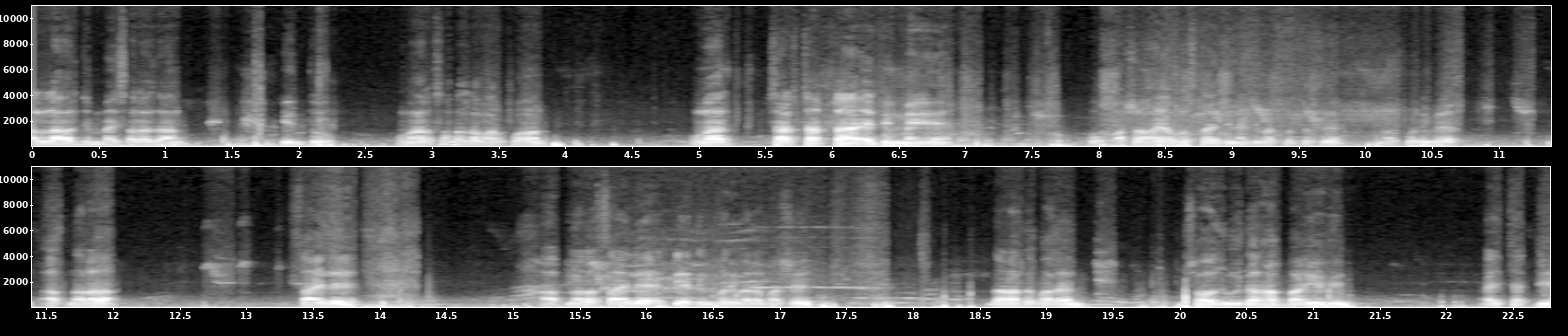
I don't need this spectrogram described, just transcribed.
আল্লাহর জিম্মায় চলে যান। কিন্তু ওনার চলে যাওয়ার পর ওনার চার চারটা এতিম মেয়ে খুব অসহায় অবস্থায় দিন আশীর্বাদ করতেছে। ওনার পরিবার, আপনারা চাইলে আপনারা চাইলে একটি এতিম পরিবারের পাশে দাঁড়াতে পারেন। সহযোগিতার হাত বাড়িয়ে দিন। এই চারটি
